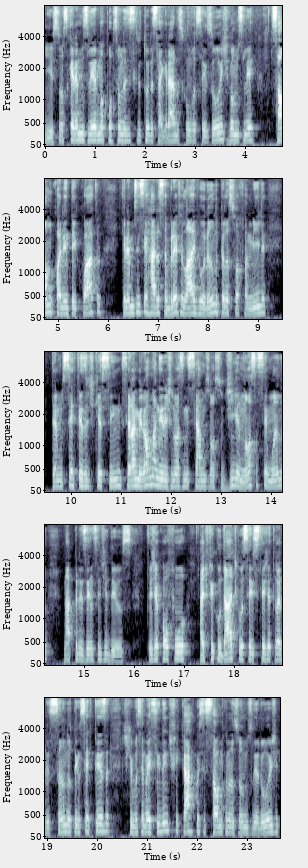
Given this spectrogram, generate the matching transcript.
Isso, nós queremos ler uma porção das Escrituras Sagradas com vocês hoje. Vamos ler Salmo 44. Queremos encerrar essa breve live orando pela sua família. Temos certeza de que assim será a melhor maneira de nós iniciarmos nosso dia, nossa semana na presença de Deus. Seja qual for a dificuldade que você esteja atravessando, eu tenho certeza de que você vai se identificar com esse salmo que nós vamos ler hoje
